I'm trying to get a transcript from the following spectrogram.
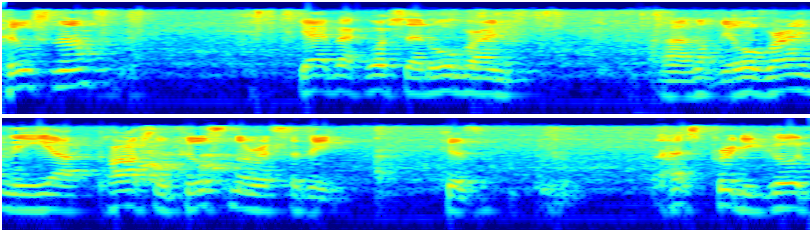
Pilsner, go back watch that all grain, uh, not the all grain, the uh, partial Pilsner recipe, because that's pretty good.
